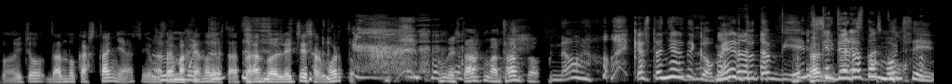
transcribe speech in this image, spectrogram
cuando he dicho dando castañas, yo me estaba imaginando que estabas dando leches al muerto. me estaban matando. No, no, castañas de comer, tú también. Tienes eres razón, vasco. Monse.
